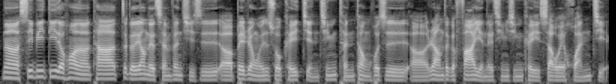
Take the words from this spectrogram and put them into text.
那 CBD 的话呢，它这个样的成分其实呃被认为是说可以减轻疼痛，或是呃让这个发炎的情形可以稍微缓解。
